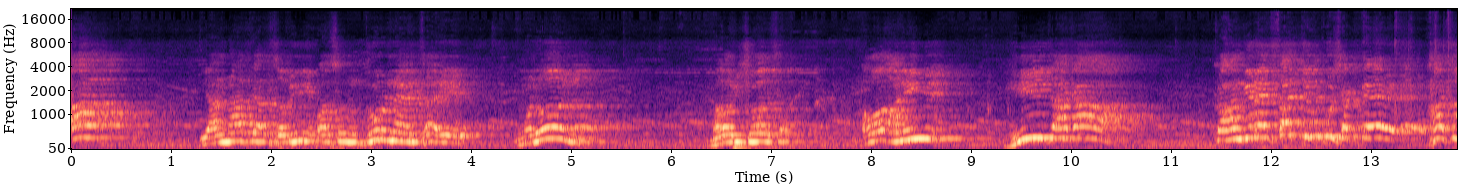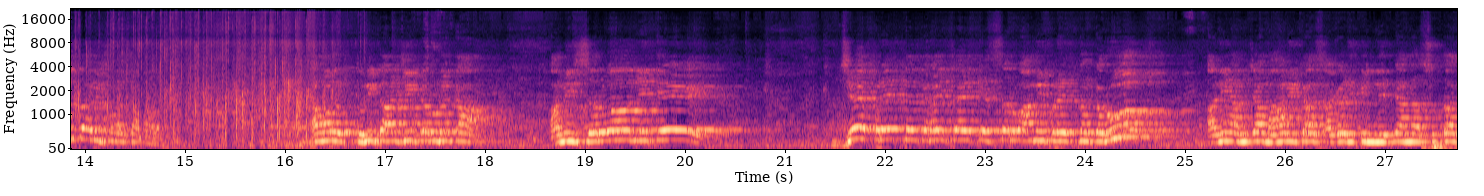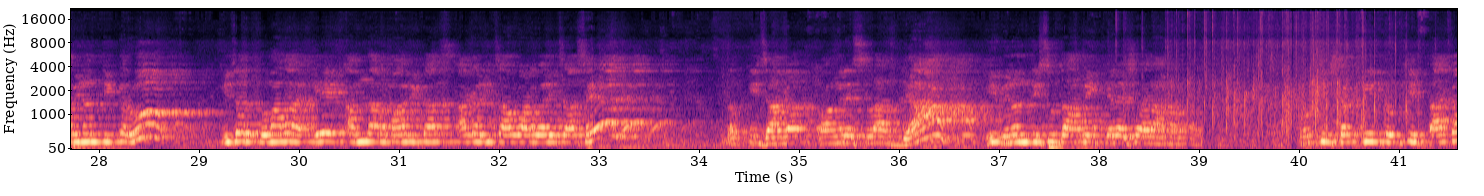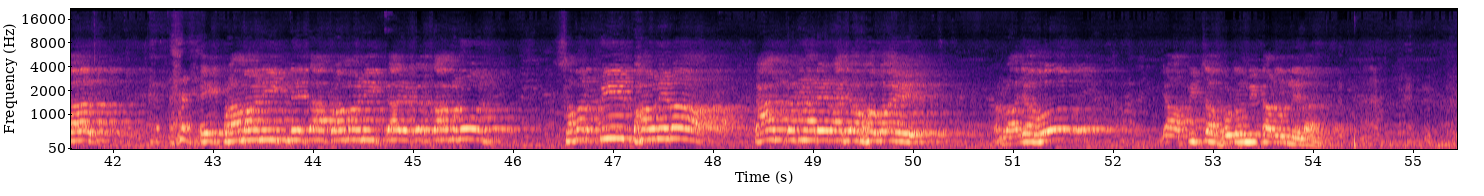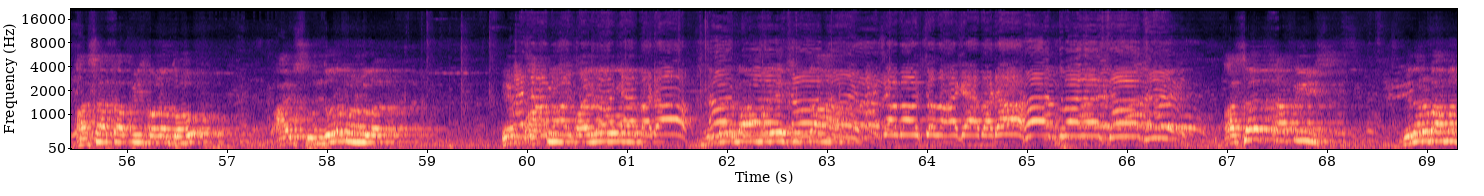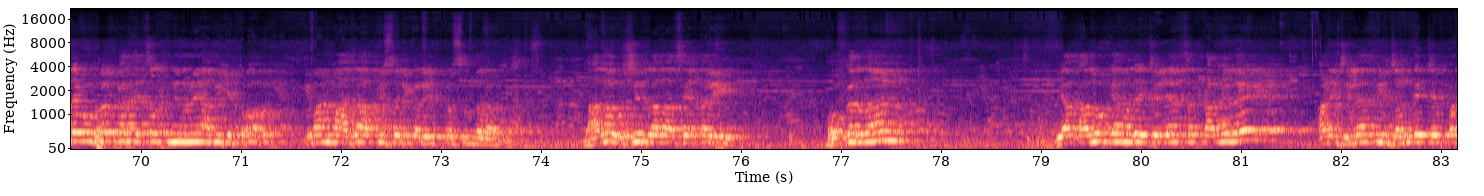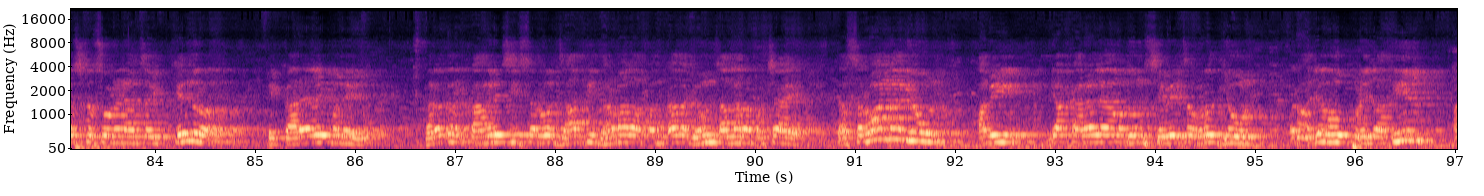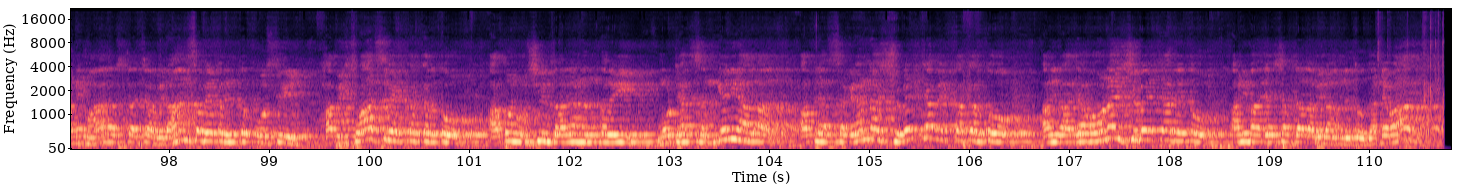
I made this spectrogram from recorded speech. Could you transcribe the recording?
यांना त्या जमिनीपासून दूर न्यायचं आहे म्हणून मला विश्वास आहे. आणि ही जागा काँग्रेसच जिंकू शकते हा सुद्धा विश्वास आम्हाला त्यामुळे तुम्ही काळजी करू नका. आम्ही सर्व नेते जे प्रयत्न करायचे आहे ते सर्व आम्ही प्रयत्न करू. आणि आमच्या महाविकास आघाडीतील नेत्यांना सुद्धा विनंती करू की जर तुम्हाला एक आमदार महाविकास आघाडीचा वाढवायचा असेल तर ती जागा काँग्रेसला द्या. ही विनंती सुद्धा आम्ही केल्याशिवाय राहणार नाही. तुमची शक्ती तुमची ताकद एक प्रामाणिक नेता प्रामाणिक कार्यकर्ता म्हणून समर्पित भावनेनं काम करणारे राजा भाऊ आहे राजा भाऊ या ऑफिसचा फोटो मी काढून नेला असाच ऑफिस बनवतो. आज सुंदर बनवलं. हे ऑफिस पाहिल्यावर विदर्भामध्ये सुद्धा असंच ऑफिस विदर्भामध्ये उभं करायचा निर्णय आम्ही घेतो किमान माझं ऑफिस तरी करेल इतकं सुंदर ऑफिस झाला उशीर झाला असेल तरी. भोकरदन या तालुक्यामध्ये जिल्ह्याचं कार्यालय आणि जिल्ह्यातील जनतेचे प्रश्न सोडवण्याचं एक केंद्र हे कार्यालय बनेल. खरं तर काँग्रेस ही सर्व जाती धर्माला पंथाला घेऊन चालणारा पक्ष आहे. त्या सर्वांना घेऊन आम्ही या कार्यालयामधून सेवेचा व्रत घेऊन राजाभाऊ पुढे जातील आणि महाराष्ट्राच्या विधानसभेपर्यंत पोहोचतील हा विश्वास व्यक्त करतो. आपण उशीर झाल्यानंतरही मोठ्या संख्येने आलात. आपल्या सगळ्यांना शुभेच्छा व्यक्त करतो आणि राजाभाऊंनाही शुभेच्छा देतो आणि माझ्या शब्दाला विराम देतो. धन्यवाद.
